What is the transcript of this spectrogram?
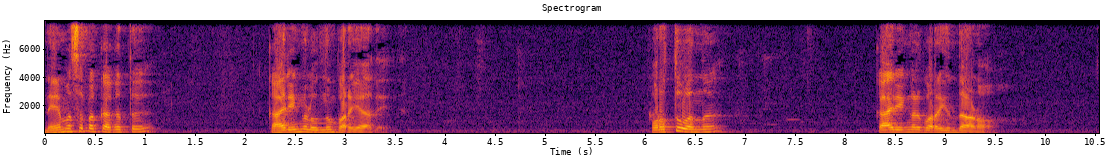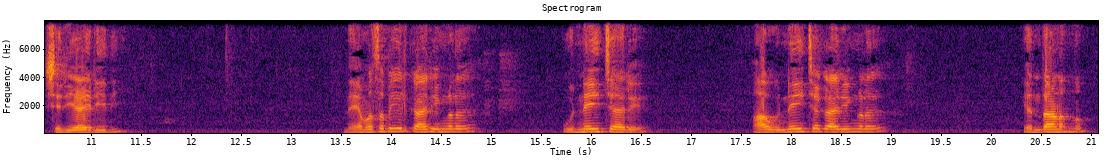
നിയമസഭക്കകത്ത് കാര്യങ്ങളൊന്നും പറയാതെ പുറത്തു വന്ന് കാര്യങ്ങൾ പറയുന്നതാണോ ശരിയായ രീതി? നിയമസഭയിൽ കാര്യങ്ങൾ ഉന്നയിച്ചാൽ ആ ഉന്നയിച്ച കാര്യങ്ങൾ എന്താണെന്നും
